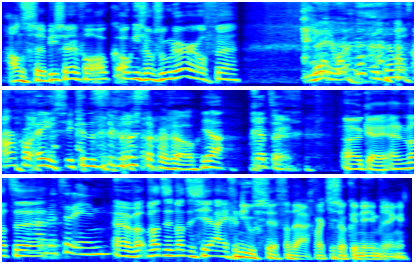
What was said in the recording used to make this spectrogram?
Hans uh, Biesheuvel, ook, ook niet zo'n zoener? Of, uh... Nee hoor, ik ben het helemaal met Arco eens. Ik vind het een stuk rustiger zo. Ja, prettig. Oké, en wat. Uh, Houd het erin. Uh, wat, is, wat is je eigen nieuws uh, vandaag, wat je zou kunnen inbrengen?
